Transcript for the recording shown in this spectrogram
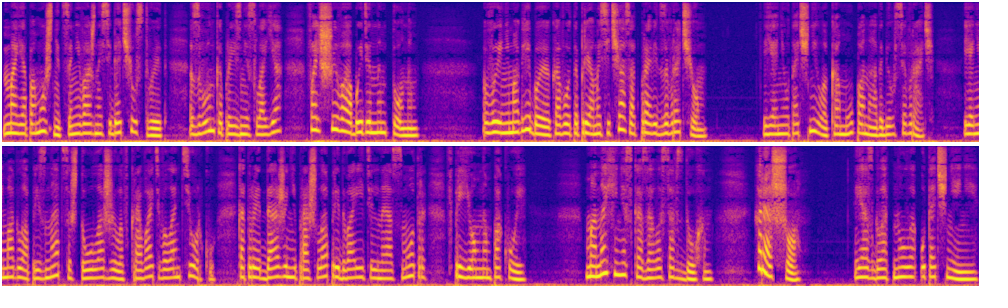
«Моя помощница неважно себя чувствует», — звонко произнесла я фальшиво обыденным тоном, Вы не могли бы кого-то прямо сейчас отправить за врачом?» Я не уточнила, кому понадобился врач. Я не могла признаться, что уложила в кровать волонтерку, которая даже не прошла предварительный осмотр в приемном покое. Монахиня сказала со вздохом. «Хорошо». Я сглотнула уточнение.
